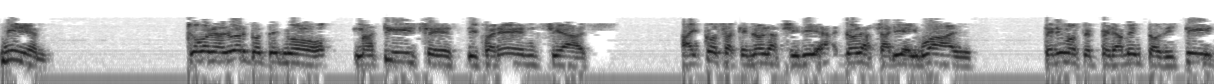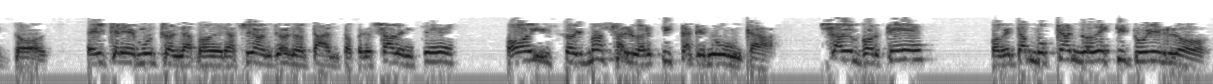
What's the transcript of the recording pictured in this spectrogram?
Miren, yo con Alberto tengo matices, diferencias, hay cosas que no las, no las haría igual, tenemos temperamentos distintos, él cree mucho en la moderación, yo no tanto, pero ¿saben qué? Hoy soy más albertista que nunca. ¿Saben por qué? Porque están buscando destituirlo.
